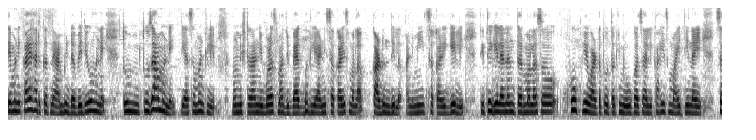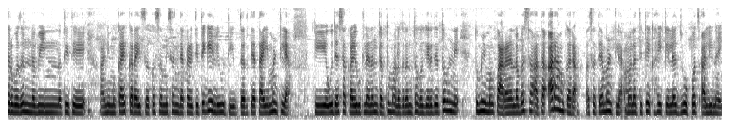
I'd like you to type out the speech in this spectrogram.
ते म्हणे काय हरकत नाही आम्ही डबे देऊ म्हणे. तू तू जा म्हणे. ती असं म्हटली. मग मिस्टरांनी बळच माझी बॅग भरली आणि सकाळीच मला काढून दिलं आणि मी सकाळी गेली. तिथे गेल्यानंतर मला असं खूप हे वाटत होतं की मी उगाच आली काहीच माहिती नाही. सर्वजण नवीन तिथे आणि मग काय करायचं? कसं मी संध्याकाळी तिथे गेली होती. तर त्या ताई म्हटल्या की उद्या सकाळी उठल्यानंतर तुम्हाला ग्रंथ वगैरे देतो म्हणे. तुम्ही मग पारायणाला बसा. आता आराम करा असं त्या म्हटल्या. मला तिथे काही केल्या झोपच आली नाही.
